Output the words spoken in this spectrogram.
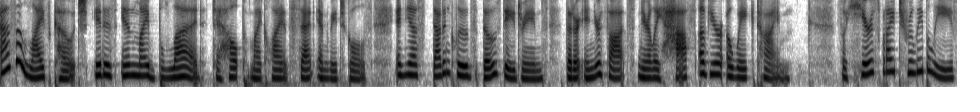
as a life coach, it is in my blood to help my clients set and reach goals. And yes, that includes those daydreams that are in your thoughts nearly half of your awake time. So, here's what I truly believe,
